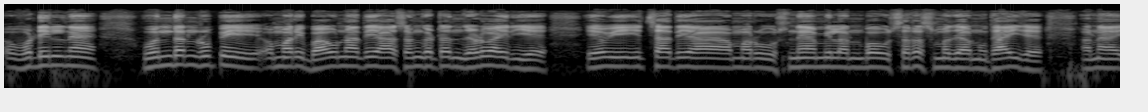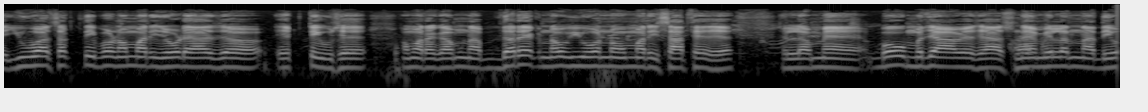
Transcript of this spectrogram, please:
વડીલને વંદનરૂપી અમારી ભાવનાથી આ સંગઠન જળવાઈ રહીએ એવી ઈચ્છાથી આ અમારું સ્નેહ મિલન બહુ સરસ મજાનું થાય છે. અને યુવા શક્તિ પણ અમારી જોડે આજ એક્ટિવ છે. અમારા ગામના દરેક નવયુવાનો અમારી સાથે છે. એટલે અમે બહુ મજા આવે છે આ સ્નેહ મિલનના દિવસ.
